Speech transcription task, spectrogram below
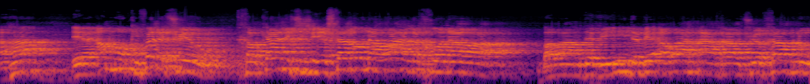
ئەها ئێ ئەم مۆقیفە لە کوێ و خەڵکانێکیش ئێستا ئەو ناوەیان لە خۆ ناوە بەڵام دەبینی دەبێ ئەوان ئاغا و کوێخا بن و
